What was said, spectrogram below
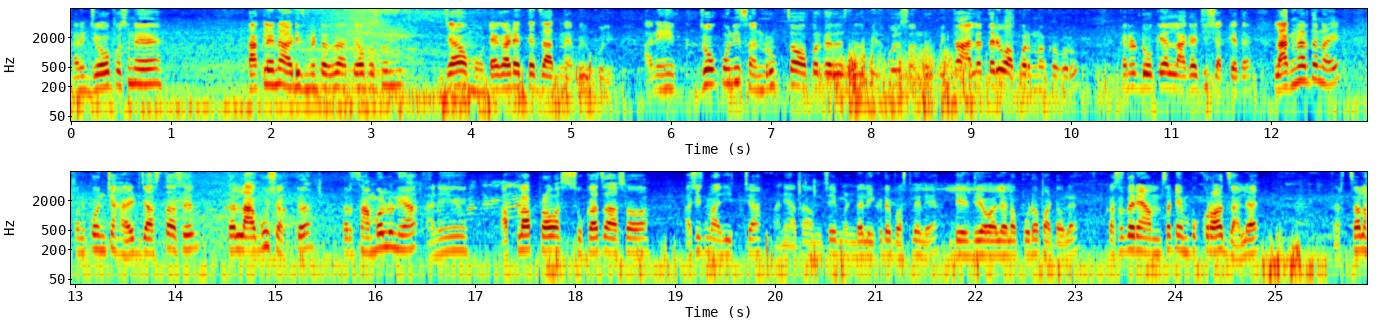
कारण जेव्हापासून हे टाकले ना अडीच मीटरचा तेव्हापासून ज्या मोठ्या गाड्या आहेत त्या जात नाही बिलकुलही. आणि जो कोणी सनरूपचा वापर करत असतो तर बिलकुल सनरूप इथं आलं तरी वापर नका करू. कारण डोक्याला लागायची शक्यता आहे. लागणार तर नाही पण कोणची हाईट जास्त असेल तर लागू शकतं. तर सांभाळून या आणि आपला प्रवास सुखाचा असावा अशीच माझी इच्छा. आणि आता आमचे मंडळी इकडे बसलेले आहे. डे देवाल्याला पुढं पाठवलं आहे कसं तरी आमचा टेम्पो क्रॉस झाला आहे तर चला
